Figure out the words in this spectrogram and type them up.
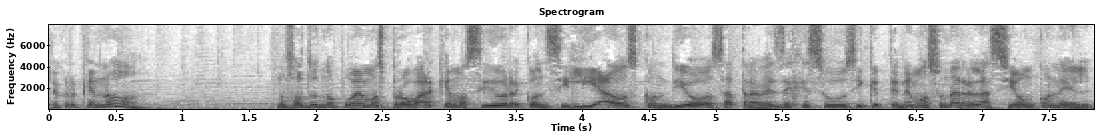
Yo creo que no. Nosotros no podemos probar que hemos sido reconciliados con Dios a través de Jesús y que tenemos una relación con Él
